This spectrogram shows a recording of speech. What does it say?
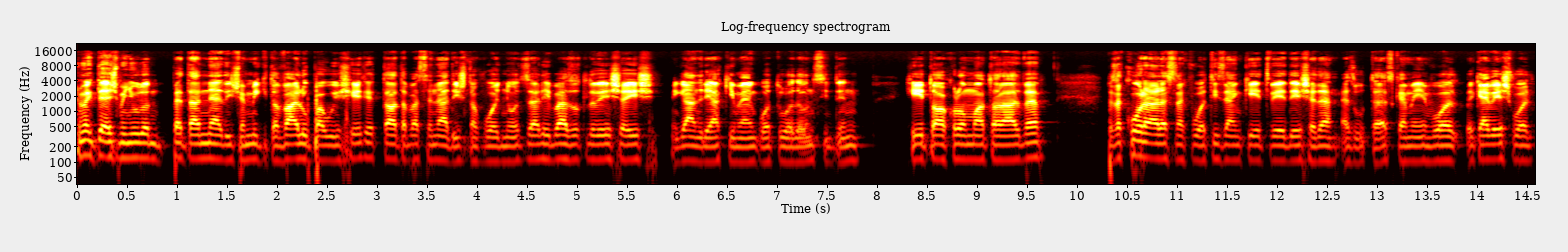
meg teljesmény úton Petár Nedis, Mikita Vajlupau is 7 hét találta, persze Nedisnak volt 8 elhibázott lövése is, míg Andrea Kimenk volt tulajdon szintén 7 alkalommal talált be. Persze Korrál lesznek volt 12 védése, de ezúttal ez kemény volt, kevés volt.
